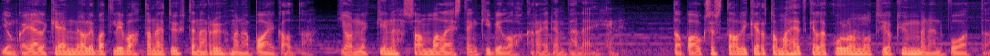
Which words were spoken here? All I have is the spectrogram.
jonka jälkeen ne olivat livahtaneet yhtenä ryhmänä paikalta, jonnekin sammaleisten kivilohkareiden väleihin. Tapauksesta oli kertoma hetkellä kulunut jo kymmenen vuotta,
